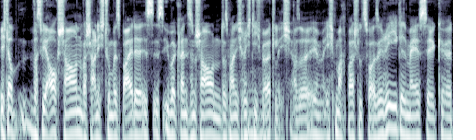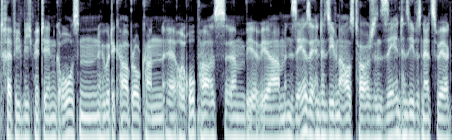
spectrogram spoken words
ich glaube, was wir auch schauen, wahrscheinlich tun wir es beide, ist, ist über Grenzen schauen. Das meine ich richtig mhm. wörtlich. Also ich mache beispielsweise regelmäßig, äh, treffe ich mich mit den großen Hypothekarbrokern äh, Europas. Ähm, wir, wir haben einen sehr, sehr intensiven Austausch, ein sehr intensives Netzwerk.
